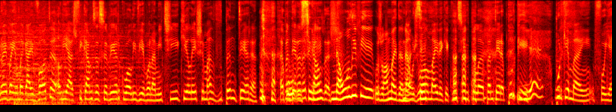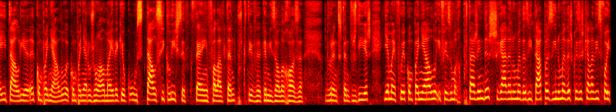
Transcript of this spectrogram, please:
Não é bem uma gaivota, aliás, ficámos a saber com o Olivier Bonamici que ele é chamado de Pantera. A Pantera O- das sim, Caldas. Não o Olivier, o João Almeida, não, Não, é? o João Sim. Almeida, que é conhecido pela Pantera. Porquê? Yeah. Porque a mãe foi à Itália acompanhá-lo, acompanhar o João Almeida, que é o, o tal ciclista de que têm falado tanto, porque teve a camisola rosa durante tantos dias, e a mãe foi acompanhá-lo e fez uma reportagem da chegada numa das etapas e numa das coisas que ela disse foi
